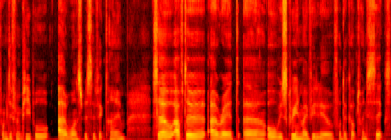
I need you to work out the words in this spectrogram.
from different people at one specific time. So after I read uh, or we screened my video for the COP twenty six,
